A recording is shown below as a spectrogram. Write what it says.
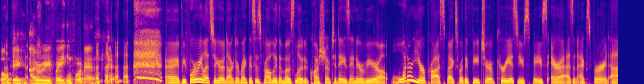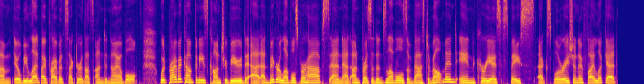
Okay, I will be waiting for that. All right, before we let you go, Dr. Baek, this is probably the most loaded question of today's interview. What are your prospects for the future of Korea's new space era as an expert? Um, it will be led by private sector, that's undeniable. Would private companies contribute at, at bigger levels, perhaps, and at unprecedented levels of vast development in Korea's space exploration? If I look at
